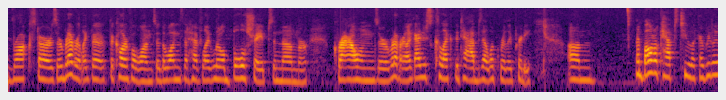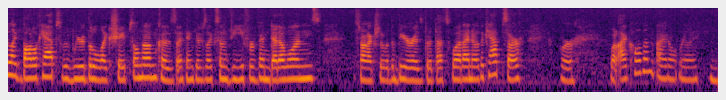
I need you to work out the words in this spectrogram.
Rockstars or whatever, like the, the colorful ones or the ones that have like little bowl shapes in them or crowns or whatever. Like I just collect the tabs that look really pretty. Um, and bottle caps too, like I really like bottle caps with weird little like shapes on them because I think there's like some V for Vendetta ones. It's not actually what the beer is, but that's what I know the caps are. Or what I call them? I don't really... Hmm.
